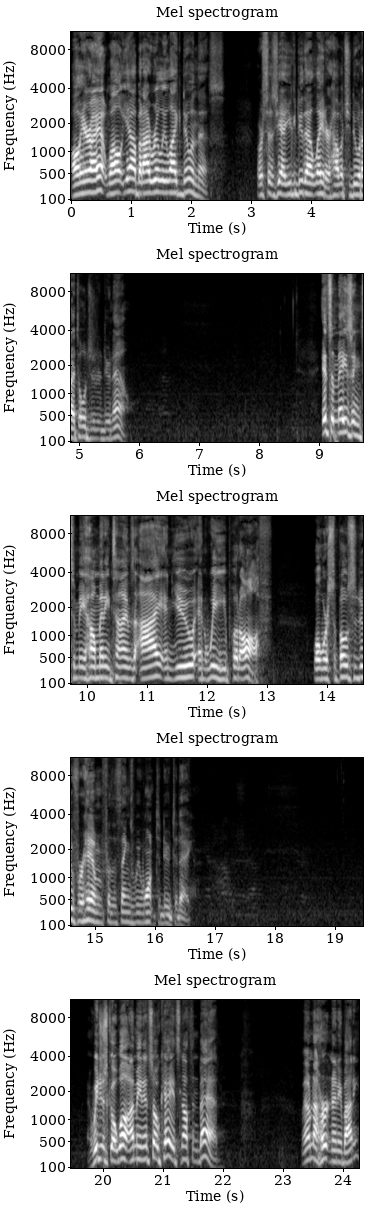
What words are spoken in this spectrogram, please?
Oh, here I am. Well, yeah, but I really like doing this. Or says, yeah, you can do that later. How about you do what I told you to do now? It's amazing to me how many times I and you and we put off what we're supposed to do for Him for the things we want to do today. And we just go, well, I mean, it's okay, it's nothing bad. I'm not hurting anybody.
